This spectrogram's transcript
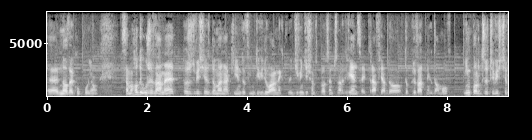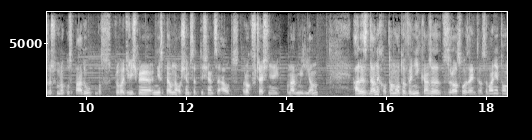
e, nowe kupują. Samochody używane to rzeczywiście jest domena klientów indywidualnych, które 90% czy nawet więcej trafia do, do prywatnych domów. Import rzeczywiście w zeszłym roku spadł, bo sprowadziliśmy niespełna 800 tysięcy aut, rok wcześniej ponad milion ale z danych Otomoto wynika, że wzrosło zainteresowanie tą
